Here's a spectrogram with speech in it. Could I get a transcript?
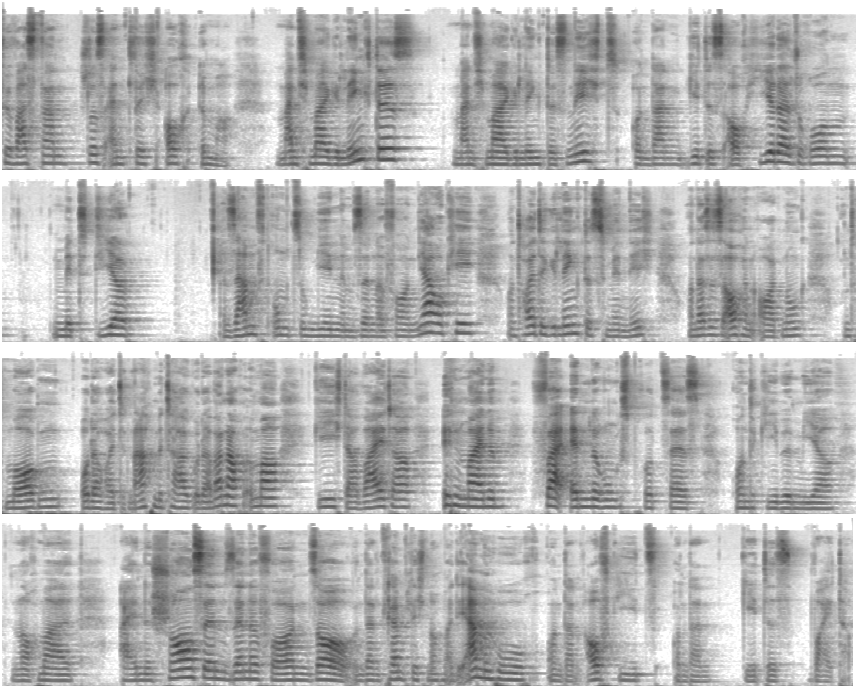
für was dann schlussendlich auch immer? Manchmal gelingt es, manchmal gelingt es nicht. Und dann geht es auch hier darum, mit dir sanft umzugehen im Sinne von, ja, okay, und heute gelingt es mir nicht. Und das ist auch in Ordnung. Und morgen oder heute Nachmittag oder wann auch immer gehe ich da weiter in meinem Veränderungsprozess und gebe mir nochmal eine Chance im Sinne von, so, und dann kremple ich nochmal die Ärmel hoch und dann auf geht's und dann geht es weiter.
